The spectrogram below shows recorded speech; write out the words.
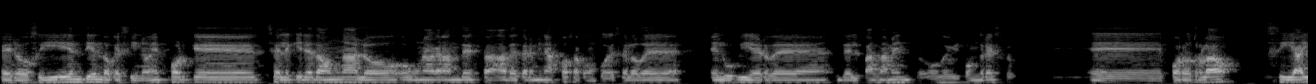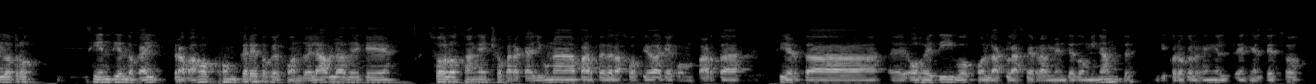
Pero sí entiendo que si no es porque se le quiere dar un halo o una grandeza a determinadas cosas, como puede ser lo de el Ubier del Parlamento o del Congreso, eh, por otro lado, si hay otros sí entiendo que hay trabajos concretos que cuando él habla de que solo están hechos para que haya una parte de la sociedad que comparta ciertos eh, objetivos con la clase realmente dominante, yo creo que en el, en el texto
